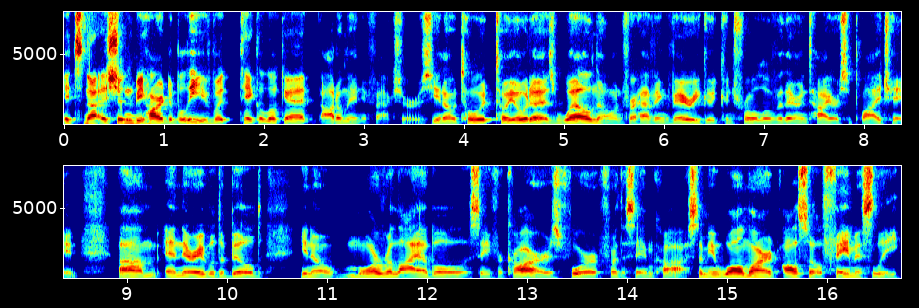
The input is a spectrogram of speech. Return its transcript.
it's not it shouldn't be hard to believe but take a look at auto manufacturers you know to- toyota as well known for having very good control over their entire supply chain um, and they're able to build you know more reliable safer cars for for the same cost. I mean walmart also famously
